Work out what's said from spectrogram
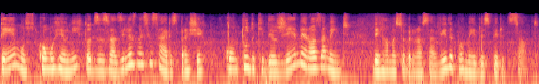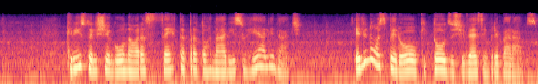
temos como reunir todas as vasilhas necessárias para encher com tudo que Deus generosamente derrama sobre a nossa vida por meio do Espírito Santo. Cristo ele chegou na hora certa para tornar isso realidade. Ele não esperou que todos estivessem preparados.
